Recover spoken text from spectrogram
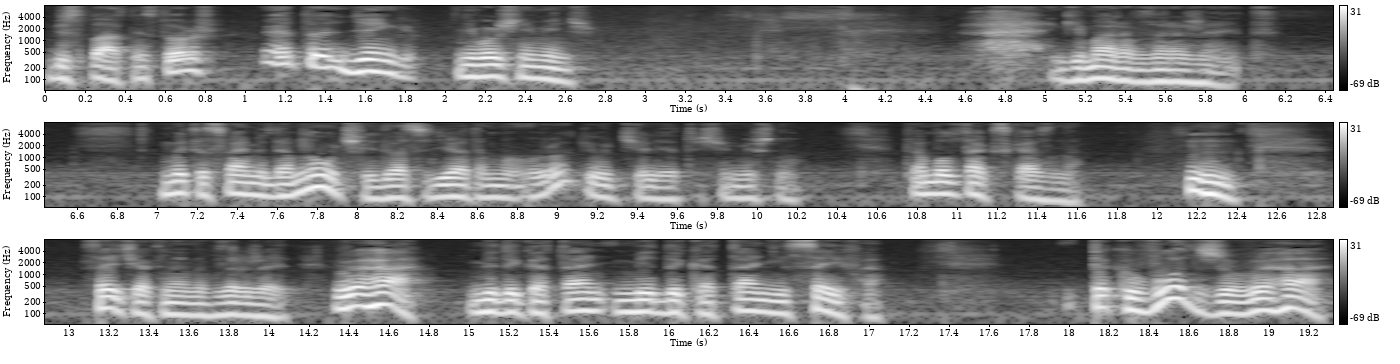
бесплатный сторож, это деньги, не больше, не меньше. Гемаров заражает. Мы-то с вами давно учили, в 29-м уроке учили эту еще Мишну. Там было так сказано. Хм. Смотрите, как, наверное, возражает. ВГ медокатани сейфа. Так вот же ВГ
